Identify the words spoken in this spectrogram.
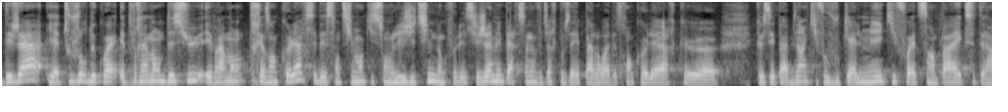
déjà, il y a toujours de quoi être vraiment déçu et vraiment très en colère. C'est des sentiments qui sont légitimes, donc il faut laisser jamais personne vous dire que vous n'avez pas le droit d'être en colère, que euh, que c'est pas bien, qu'il faut vous calmer, qu'il faut être sympa, etc.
